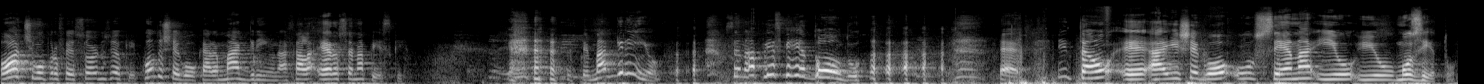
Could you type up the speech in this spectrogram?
Ótimo professor, não sei o quê. Quando chegou o cara magrinho na sala, era o Senapesque. magrinho. O Senapesque redondo. é. Então, é, aí chegou o Sena e o, e o Mozeto.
